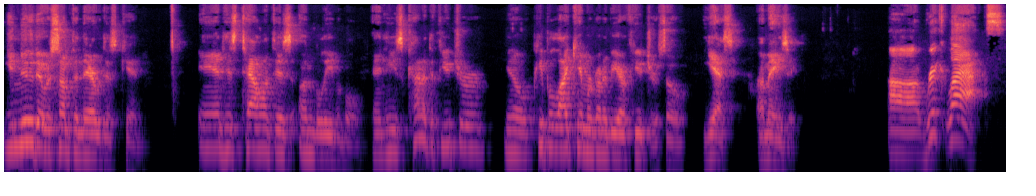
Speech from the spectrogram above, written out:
you knew there was something there with this kid and his talent is unbelievable. And he's kind of the future. You know, people like him are going to be our future. So yes, amazing. Uh, Rick Lax.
